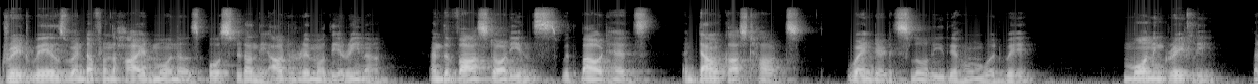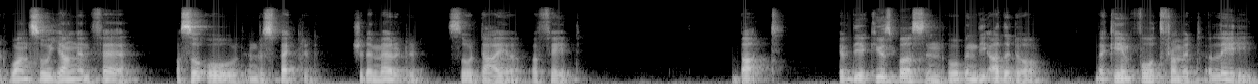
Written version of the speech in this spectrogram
great wails went up from the hired mourners posted on the outer rim of the arena, and the vast audience, with bowed heads and downcast hearts, wended slowly their homeward way, mourning greatly that one so young and fair, or so old and respected, should have merited so dire a fate. But if the accused person opened the other door, there came forth from it a lady,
